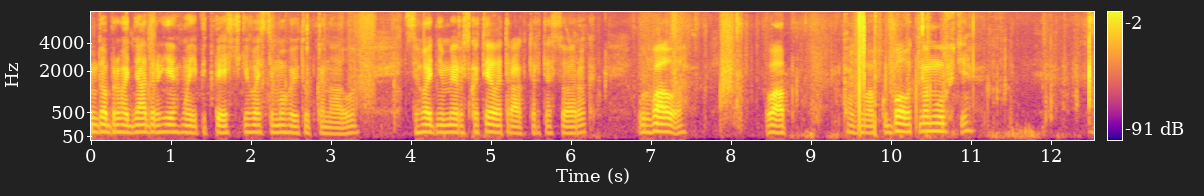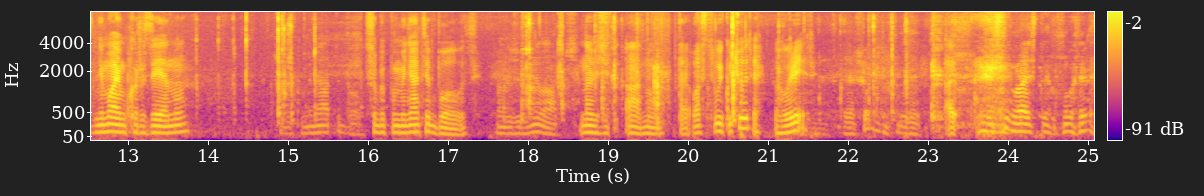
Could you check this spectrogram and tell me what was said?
Всім доброго дня, дорогі мої підписчики, гості мого YouTube каналу. Сьогодні ми розкотили трактор Т-40, урвало лап, кажу лапку, болт на муфті. Знімаємо корзину, Щоб поміняти болт. щоб поміняти болт. На вживні А, ну, так, вас твійку чути? Говорить? Буду говорити?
